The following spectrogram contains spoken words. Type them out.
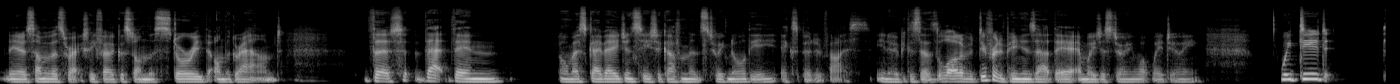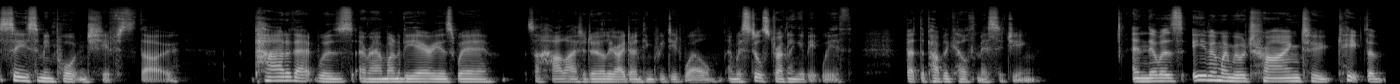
you know, some of us were actually focused on the story on the ground, that that then almost gave agency to governments to ignore the expert advice, you know, because there's a lot of different opinions out there and we're just doing what we're doing. We did see some important shifts though. Part of that was around one of the areas where, as I highlighted earlier, I don't think we did well and we're still struggling a bit with, but the public health messaging. And there was, even when we were trying to keep the,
